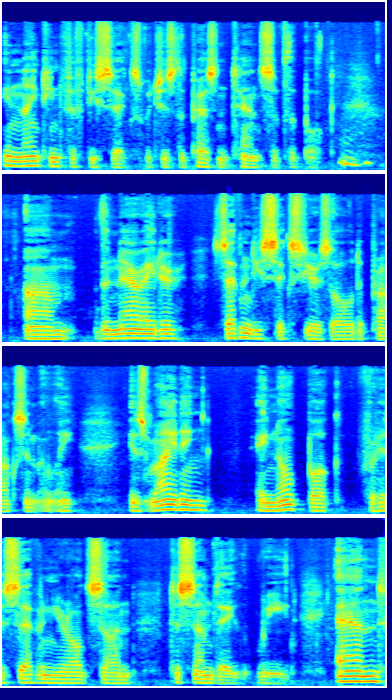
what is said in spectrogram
in 1956, which is the present tense of the book. Mm-hmm. Um, the narrator, 76 years old approximately, is writing a notebook for his seven year old son to someday read. And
